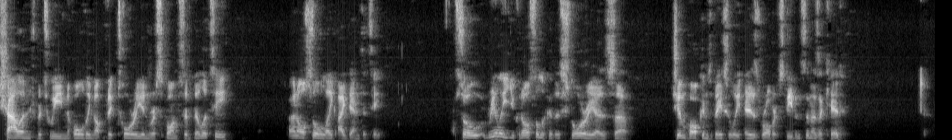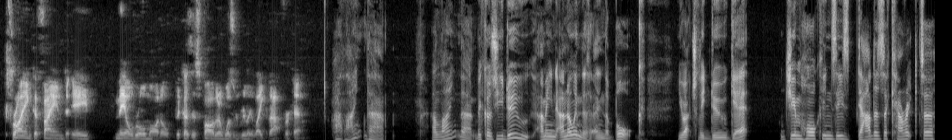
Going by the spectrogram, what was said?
challenge between holding up Victorian responsibility and also like identity. So really, you could also look at this story as uh, Jim Hawkins basically is Robert Stevenson as a kid, trying to find a male role model because his father wasn't really like that for him. I like that. I like that because you do. I mean, I know in the in the book, you actually do get Jim Hawkins' dad as a character.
